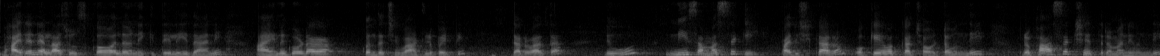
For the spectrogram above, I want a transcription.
భార్యను ఎలా చూసుకోవాలో నీకు తెలియదా అని ఆయన కూడా కొంత చివాట్లు పెట్టి తర్వాత నువ్వు నీ సమస్యకి పరిష్కారం ఒకే ఒక్క చోట ఉంది ప్రభాస క్షేత్రం అని ఉంది.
